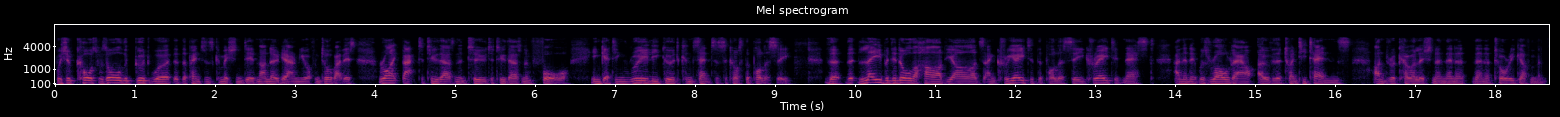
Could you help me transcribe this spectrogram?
which of course was all the good work that the Pensions Commission did. And I know, Yeah. Darren, you often talk about this, right back to 2002 to 2004, in getting really good consensus across the policy. That that Labour did all the hard yards and created the policy, created Nest, and then it was rolled out over the 2010s under a coalition and then a then a Tory government.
